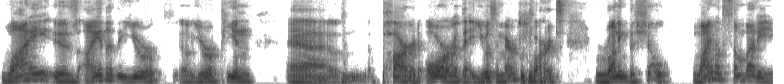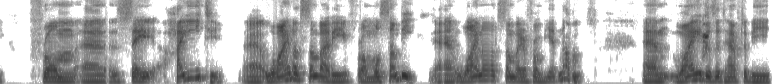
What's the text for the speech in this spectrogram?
Why is either the Europe uh, European uh, part or the US American part running the show? Why not somebody from, uh, say, Haiti uh, why not somebody from Mozambique? Uh, why not somebody from Vietnam? Um, why does it have to be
